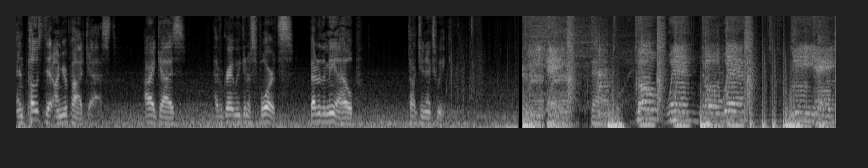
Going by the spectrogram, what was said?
and post it on your podcast. All right, guys, have a great weekend of sports. Better than me, I hope. Talk to you next week. Bad boy. Going nowhere. He ain't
